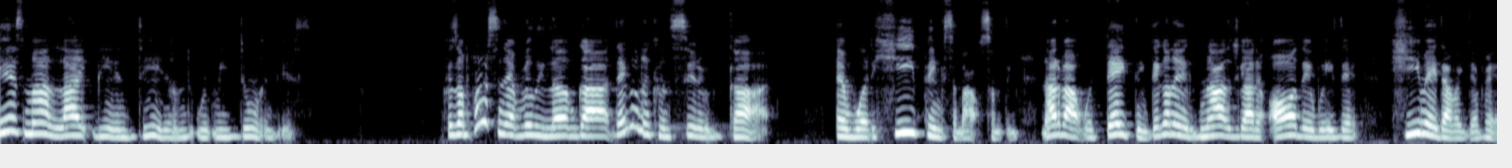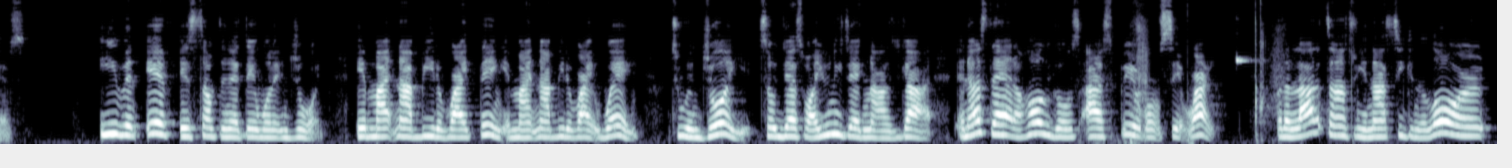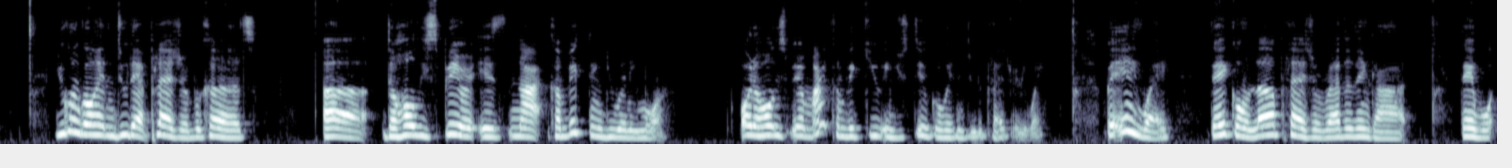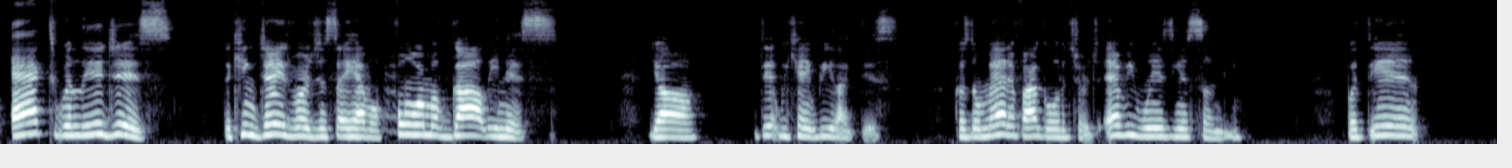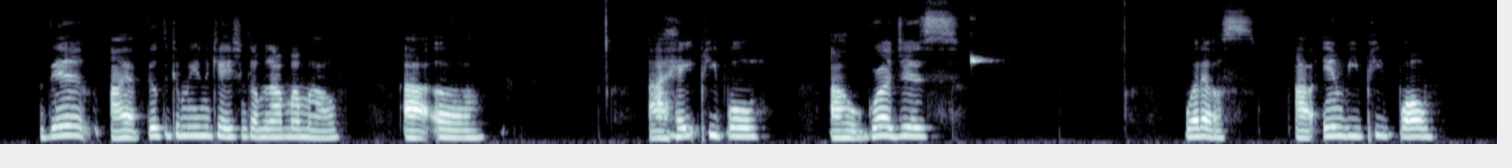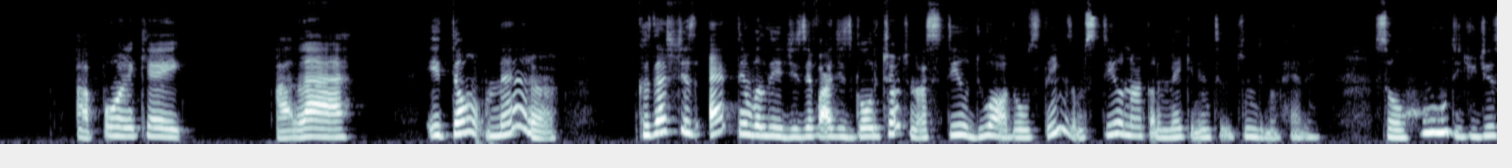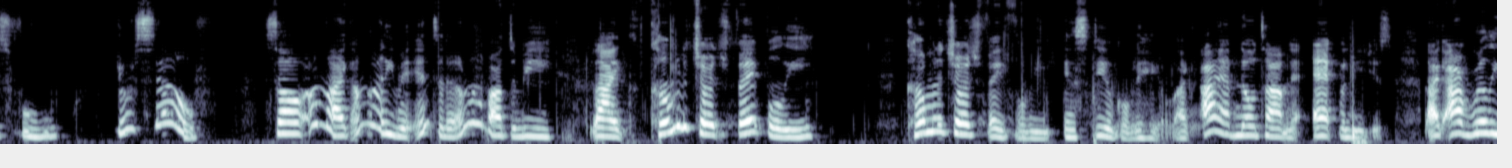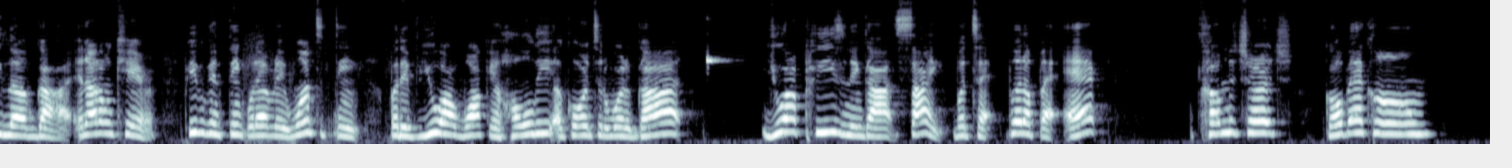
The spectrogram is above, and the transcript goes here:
is my light being dimmed with me doing this? Because a person that really love God, they're going to consider God and what he thinks about something, not about what they think. They're going to acknowledge God in all their ways that he may direct their paths, even if it's something that they want to enjoy. It might not be the right thing. It might not be the right way to enjoy it. So that's why you need to acknowledge God. And us that had a Holy Ghost, our spirit won't sit right. But a lot of times when you're not seeking the Lord, you're going to go ahead and do that pleasure because uh, the Holy Spirit is not convicting you anymore. Or the Holy Spirit might convict you and you still go ahead and do the pleasure anyway. But anyway, they going to love pleasure rather than God. They will act religious. The King James Version say have a form of godliness. Y'all, that we can't be like this. Because no matter if I go to church every Wednesday and Sunday, but then then I have filthy communication coming out of my mouth. I uh I hate people. I hold grudges. What else? I envy people. I fornicate. I lie. It don't matter. Because that's just acting religious. If I just go to church and I still do all those things, I'm still not going to make it into the kingdom of heaven. So who did you just fool? Yourself. So I'm like, I'm not even into that. I'm not about to be like coming to church faithfully, coming to church faithfully, and still go to hell. Like I have no time to act religious. Like I really love God, and I don't care. People can think whatever they want to think, but if you are walking holy according to the word of God, you are pleasing in God's sight. But to put up an act, come to church, Go back home,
